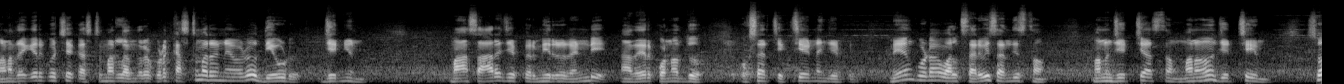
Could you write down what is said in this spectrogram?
మన దగ్గరకు వచ్చే కస్టమర్లు అందరూ కూడా కస్టమర్ అనేవాడు దేవుడు జెన్యున్ మా సారే చెప్పారు మీరు రండి నా దగ్గర కొనొద్దు ఒకసారి చెక్ చేయండి అని చెప్పి. మేము కూడా వాళ్ళకి సర్వీస్ అందిస్తాం. మనం జడ్జ్ చేస్తాం మనం జడ్జ్ చేయము. సో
